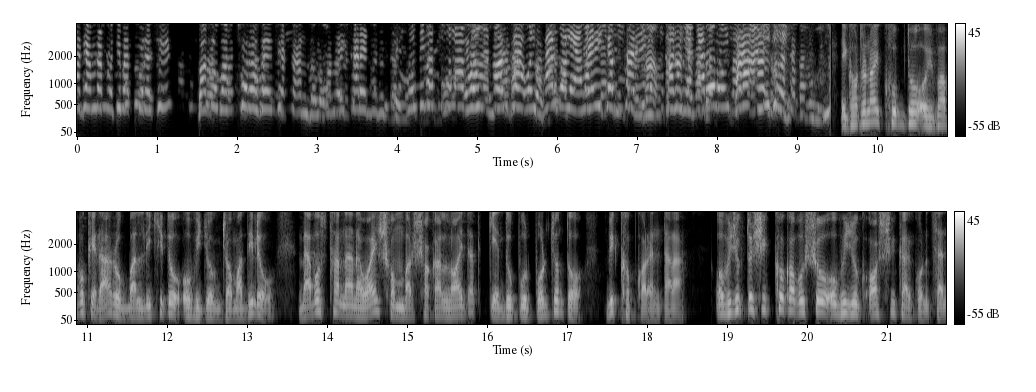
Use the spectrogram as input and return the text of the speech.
আগে আমরা প্রতিবাদ করেছি গত হয়েছে একটা আন্দোলন? এই স্যারের বিরুদ্ধে। প্রতিবাদ করলাম ওই স্যার বলে আমার এই ঘটনায় ক্ষুব্ধ অভিভাবকেরা রোববার লিখিত অভিযোগ জমা দিলেও ব্যবস্থা না নেওয়ায় সোমবার সকাল নয়টা থেকে দুপুর পর্যন্ত বিক্ষোভ করেন তারা। অভিযুক্ত শিক্ষক অবশ্য অভিযোগ অস্বীকার করেছেন।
